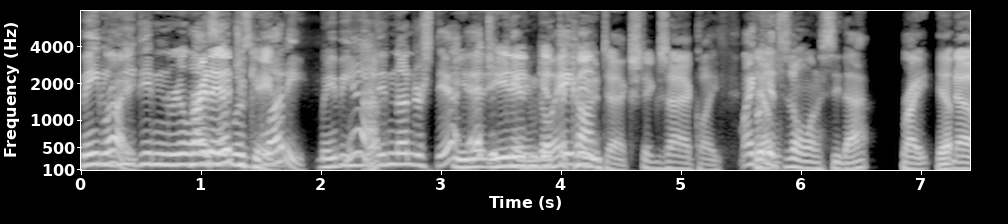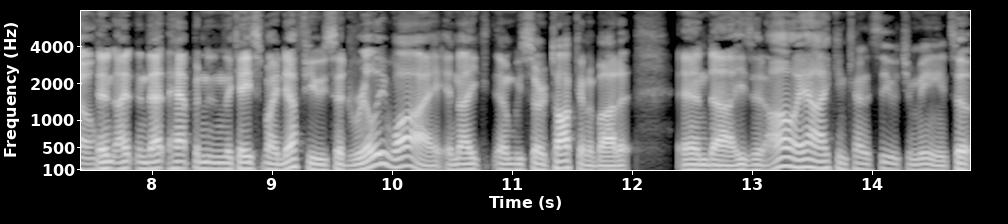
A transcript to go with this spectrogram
Maybe he didn't realize Try to it was educate him. bloody. Maybe Yeah. he didn't understand. he, did, Educate he didn't Go, get "Hey, the dude, context exactly. My Yep. kids don't want to see that. Right. Yep. No. And I, and that happened in the case of my nephew. He said, "Really? Why?" And I and we started talking about it, and uh, he said, "Oh yeah, I can kind of see what you mean." So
